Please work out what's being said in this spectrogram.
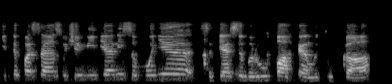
kita pasal social media ni semuanya sentiasa berubah kan bertukar.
